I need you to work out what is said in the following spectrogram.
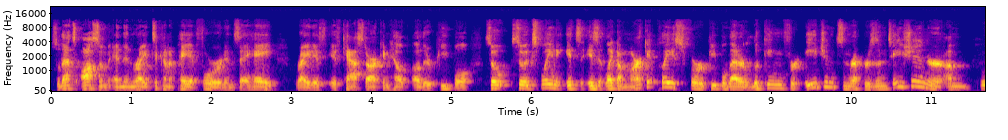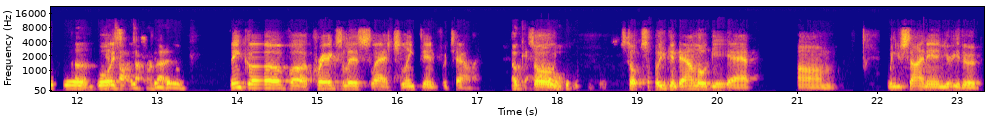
so that's awesome. And then, right, to kind of pay it forward and say, hey, right, if if CastStar can help other people, so so explain, it's is it like a marketplace for people that are looking for agents and representation, or um, um well, yeah, talk, talk about it. think of uh, Craigslist slash LinkedIn for talent. Okay. So, so, so you can download the app. Um, when you sign in, you're either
